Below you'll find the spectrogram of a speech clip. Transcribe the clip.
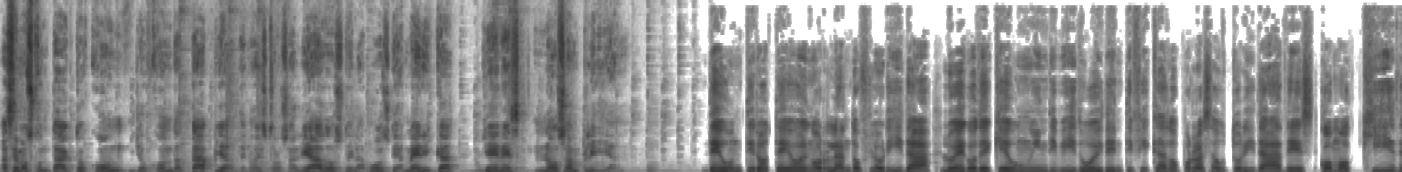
Hacemos contacto con Yoconda Tapia de nuestros aliados de La Voz de América, quienes nos amplían. De un tiroteo en Orlando, Florida, luego de que un individuo identificado por las autoridades como Kid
